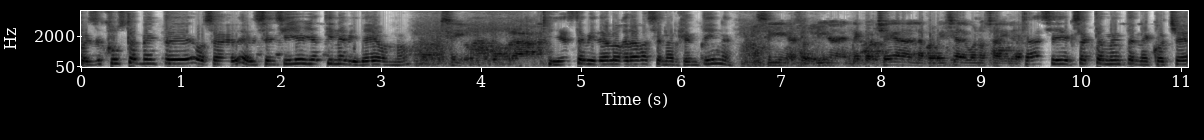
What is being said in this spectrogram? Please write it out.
pues justamente, o sea, el, el sencillo ya tiene video, ¿no? Sí, Y este video lo grabas en Argentina. sí, en Argentina, en Necochea, en la provincia de Buenos Aires. Ah, sí, exactamente, en Necochea.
